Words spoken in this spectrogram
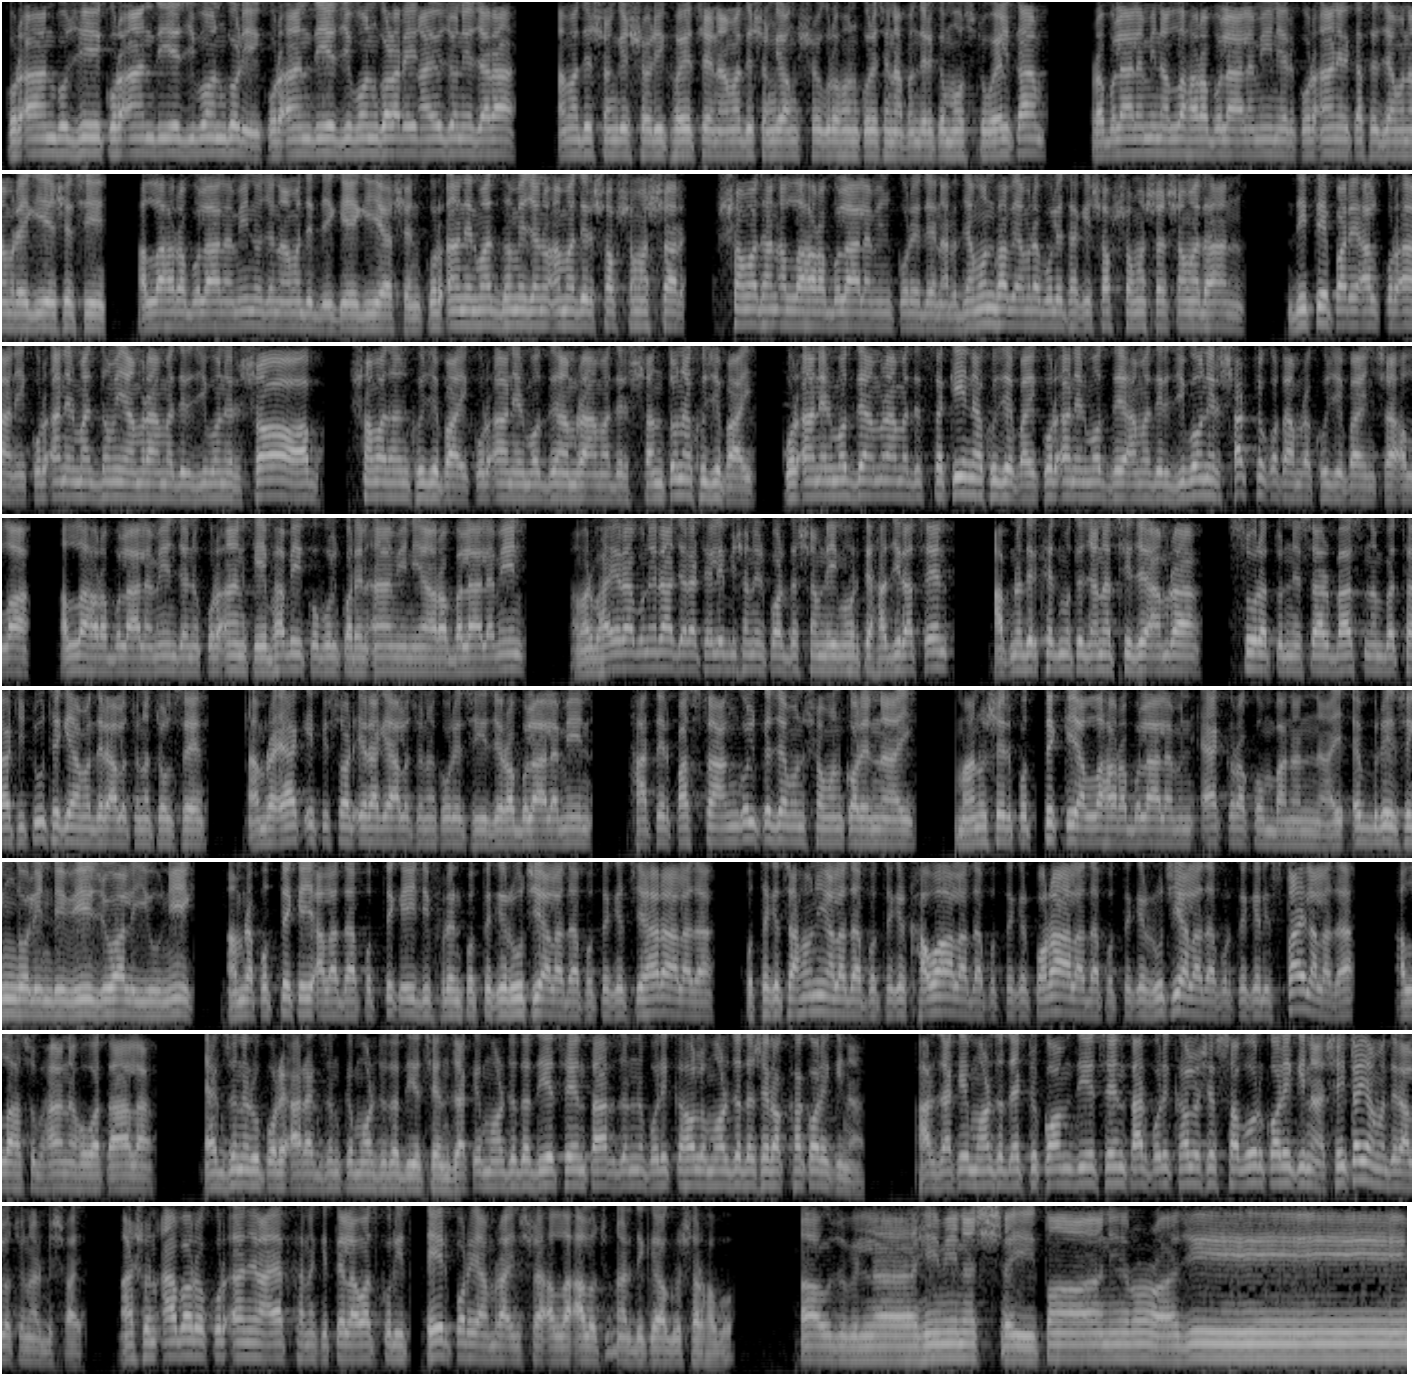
কোরআন বুঝি, কোরআন দিয়ে জীবন গড়ি, কোরআন দিয়ে জীবন গড়ার এই আয়োজনে যারা আমাদের সঙ্গে শরিক হয়েছেন, আমাদের সঙ্গে অংশগ্রহণ করেছেন, আপনাদেরকে মোস্ট ওয়েলকাম রবুল আলমিন, আল্লাহ রবুল্লা আলমিনের কোরআনের কাছে যেমন আমরা এগিয়ে এসেছি, আল্লাহ রবুল্লা আলমিনও যেন আমাদের দিকে এগিয়ে আসেন। কোরআনের মাধ্যমে যেন আমাদের সব সমস্যার সমাধান আল্লাহ রবুল্লা আলমিন করে দেন। আর যেমনভাবে আমরা বলে থাকি, সব সমস্যার সমাধান দিতে পারে আল কোরআন। এই কোরআনের মাধ্যমে আমরা আমাদের জীবনের সব সমাধান খুঁজে পাই। কোরআনের মধ্যে আমরা আমাদের সান্ত্বনা খুঁজে পাই। কোরআনের মধ্যে আমরা আমাদের সাকিনা খুঁজে পাই। কোরআনের মধ্যে আমাদের জীবনের সার্থকতা আমরা খুঁজে পাই ইনশা আল্লাহ আল্লাহ রব্বুল আলমিন যেন কোরআনকে এভাবেই কবুল করেন। আমিন ইয়া রব্বাল আলমিন। আমার ভাইয়েরা, বোনেরা, যারা টেলিভিশনের পর্দার সামনে এই মুহূর্তে হাজির আছেন, আপনাদের খেদমতে জানাচ্ছি যে আমরা সুরাতুন্নেসার, বাস নাম্বার থার্টি টু থেকে আমাদের আলোচনা চলছে। আমরা এক এপিসোড এর আগে আলোচনা করেছি যে রব্বুল্লা আলমিন হাতের পাঁচটা আঙ্গুলকে যেমন সমান করেন নাই, মানুষের প্রত্যেককে আল্লাহ রব্বুল্লা আলমিন এক রকম বানান নাই। এভরি সিঙ্গল ইন্ডিভিজুয়াল ইউনিক আমরা প্রত্যেকেই আলাদা, প্রত্যেকেই ডিফারেন্ট প্রত্যেকের রুচি আলাদা প্রত্যেকের চেহারা আলাদা প্রত্যেকের চাহনি আলাদা, প্রত্যেকের খাওয়া আলাদা, প্রত্যেকের পড়া আলাদা, প্রত্যেকের রুচি আলাদা, প্রত্যেকের স্টাইল আলাদা। আল্লাহ সুবহান হুয়া তালা একজনের উপরে আর একজনকে মর্যাদা দিয়েছেন যাকে মর্যাদা দিয়েছেন তার জন্য পরীক্ষা হলো মর্যাদা সে রক্ষা করে কিনা আর যাকে মর্যাদা একটু কম দিয়েছেন তার পরীক্ষা হলো সে সবর করে কিনা সেটাই আমাদের আলোচনার বিষয় আসুন আবারও কোরআনের আয়াতখানাকে তেলাওয়াত করি এরপরে আমরা ইনশা আল্লাহ আলোচনার দিকে অগ্রসর হব أعوذ بالله من الشيطان الرجيم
